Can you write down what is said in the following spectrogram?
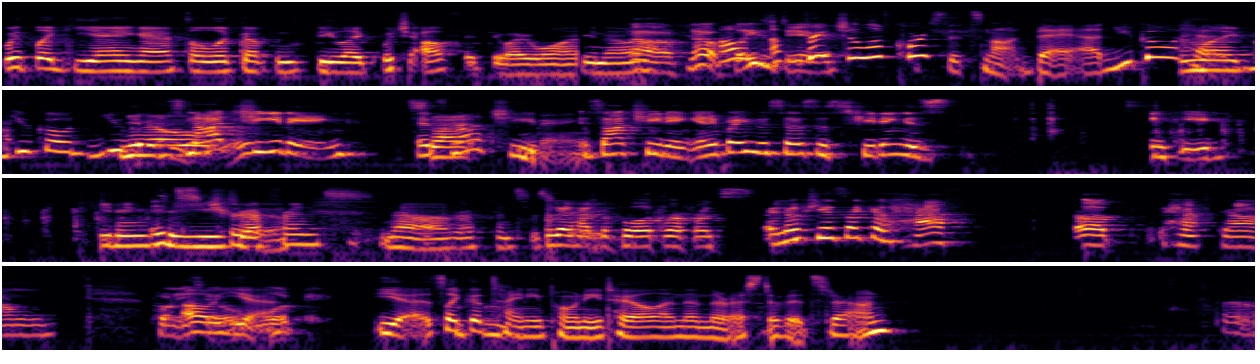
with like Yang, I have to look up and be like, "Which outfit do I want?" You know. Oh no, Oh, please uh, do. Rachel, of course it's not bad. You go ahead. like, you go. You, you go. know- It's not cheating. It's not, cheating. It's not cheating. Anybody who says it's cheating is stinky. Cheating to It's use true. reference? No, reference is I'm gonna have to pull up reference. I know she has like a half up, half down ponytail Oh, yeah. look. Yeah, it's like Mhm. a tiny ponytail, and then the rest of it's down. So,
